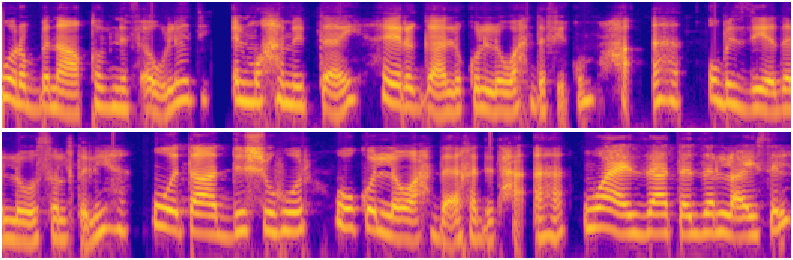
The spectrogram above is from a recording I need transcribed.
وربنا عاقبني في أولادي. المحامي بتاعي هيرجع لكل واحدة فيكم حقها وبالزيادة اللي وصلت ليها وتعدي الشهور وكل واحدة أخدت حقها. وعز اعتذر لأيسل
